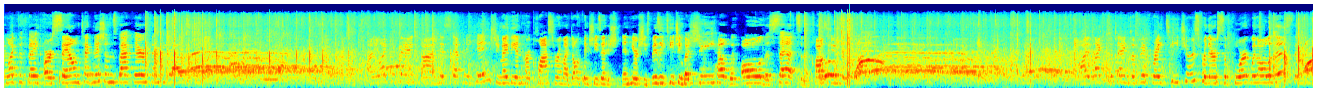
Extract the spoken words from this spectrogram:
I'd like to thank our sound technicians back there. Thank you guys. I'd like to thank uh, Miss Stephanie King. She may be in her classroom. I don't think she's in, in here. She's busy teaching, but she helped with all of the sets and the costumes and. I'd like to thank the fifth grade teachers for their support with all of this.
